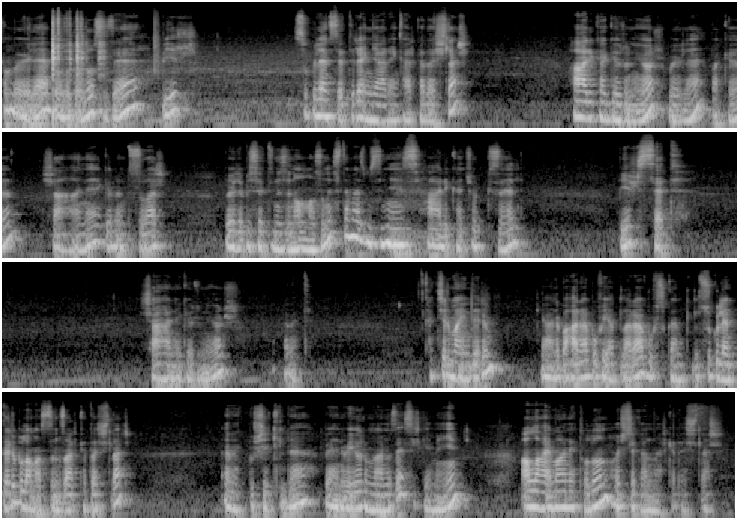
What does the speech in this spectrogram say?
Bakın böyle dolu dolu size bir sukulent seti rengarenk arkadaşlar. Harika görünüyor böyle bakın şahane görüntüsü var. Böyle bir setinizin olmasını istemez misiniz? Harika çok güzel bir set. Şahane görünüyor. Evet. Kaçırmayın derim. Yani bahara bu fiyatlara bu sukulent- sukulentleri bulamazsınız arkadaşlar. Evet bu şekilde beğeni ve yorumlarınızı esirgemeyin. Allah'a emanet olun. Hoşçakalın arkadaşlar.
